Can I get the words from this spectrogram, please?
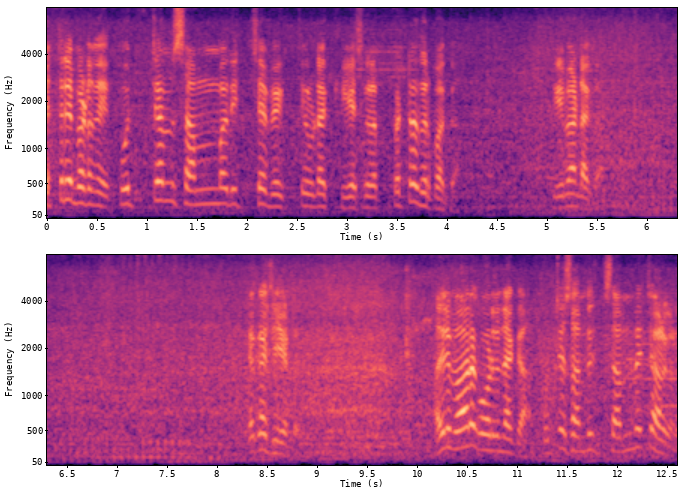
എത്ര പെട്ടെന്ന് കുറ്റം സമ്മതിച്ച വ്യക്തിയുടെ കേസുകൾ പെട്ടെന്ന് തീർപ്പാക്കുക. തീരുമാനമാക്കുക ഇതൊക്കെ ചെയ്യേണ്ടത് അതിൽ വേറെ കോടതി ഉണ്ടാക്കുക. കുറ്റം സംബി സംബന്ധിച്ച ആളുകൾ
